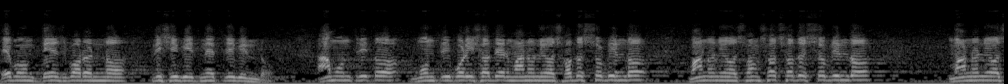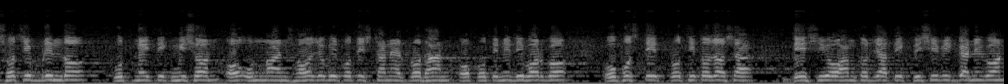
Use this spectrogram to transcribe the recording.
এবং দেশবরেণ্য কৃষিবিদ নেতৃবৃন্দ, আমন্ত্রিত মন্ত্রী পরিষদের মাননীয় সদস্যবৃন্দ, মাননীয় সংসদ সদস্যবৃন্দ, মাননীয় সচিববৃন্দ, কূটনৈতিক মিশন ও উন্নয়ন সহযোগী প্রতিষ্ঠানের প্রধান ও প্রতিনিধিবর্গ, উপস্থিত প্রথিতযশা দেশীয় আন্তর্জাতিক কৃষি বিজ্ঞানীগণ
